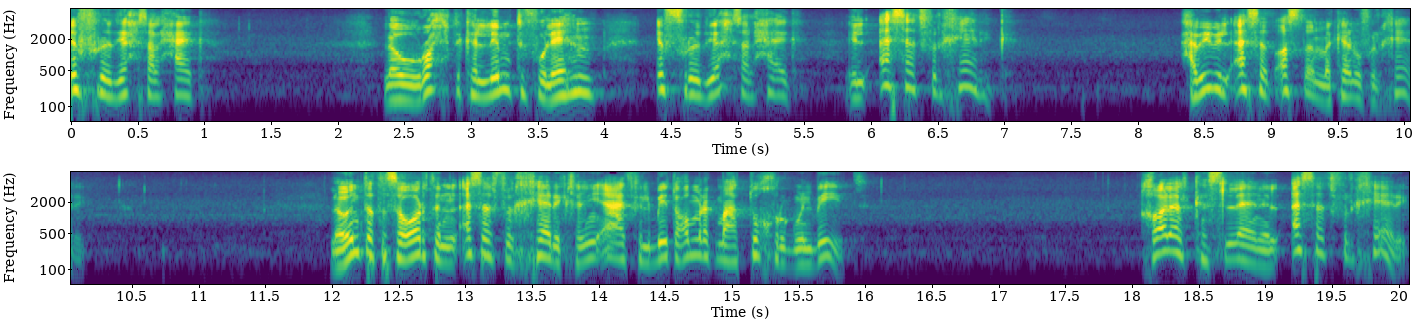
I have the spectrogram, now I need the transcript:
افرض يحصل حاجة. لو رحت كلمت فلان افرض يحصل حاجة. الأسد في الخارج. حبيبي الأسد أصلا مكانه في الخارج. لو أنت تصورت إن الأسد في الخارج خليني قاعد في البيت عمرك ما هتخرج من البيت. قال الكسلان الأسد في الخارج.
